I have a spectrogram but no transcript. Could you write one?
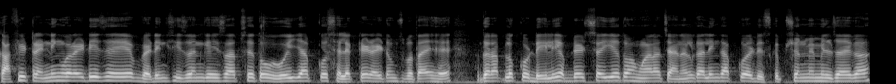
काफ़ी ट्रेंडिंग वैरायटीज़ है ये वेडिंग सीज़न के हिसाब से तो वही आपको सेलेक्टेड आइटम्स बताए हैं। अगर आप लोग को डेली अपडेट्स चाहिए तो हमारा चैनल का लिंक आपको डिस्क्रिप्शन में मिल जाएगा।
